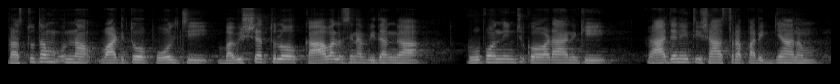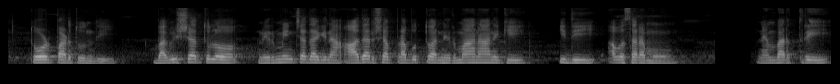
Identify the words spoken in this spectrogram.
ప్రస్తుతం ఉన్న వాటితో పోల్చి భవిష్యత్తులో కావలసిన విధంగా రూపొందించుకోవడానికి రాజనీతి శాస్త్ర పరిజ్ఞానం తోడ్పడుతుంది. భవిష్యత్తులో నిర్మించదగిన ఆదర్శ ప్రభుత్వ నిర్మాణానికి ఇది అవసరము. నెంబర్ త్రీ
